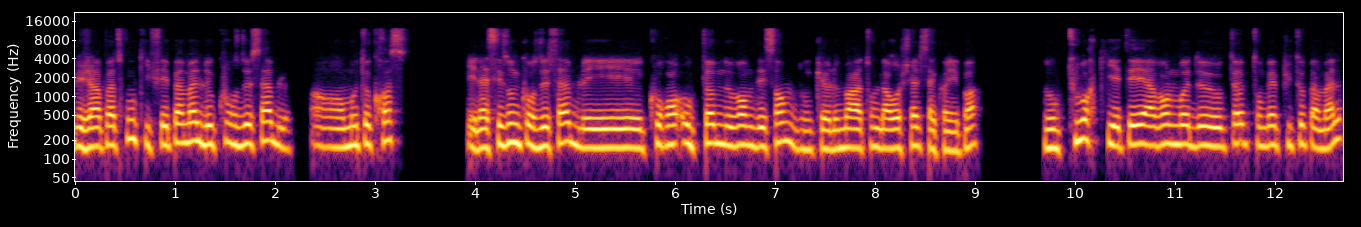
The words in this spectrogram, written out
mais j'ai un patron qui fait pas mal de courses de sable en motocross. Et la saison de course de sable est courant octobre, novembre, décembre. Donc, euh, le marathon de La Rochelle, ça connaît pas. Donc, Tours, qui était avant le mois de octobre, tombait plutôt pas mal.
